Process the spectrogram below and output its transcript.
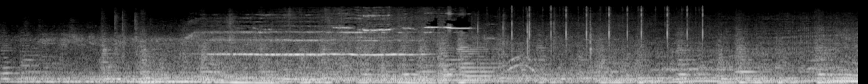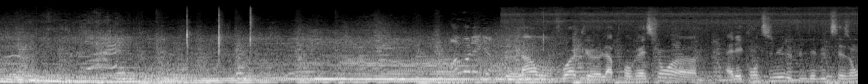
Là, on voit que la progression, euh, elle est continue depuis le début de saison.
